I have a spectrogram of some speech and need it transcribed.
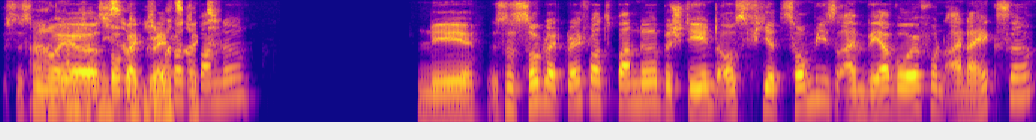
ist es eine ah, neue Soulblight so Gravelords Bande? Nee, es ist eine Soulblight Gravelords Bande, bestehend aus vier Zombies, einem Werwolf und einer Hexe.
